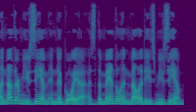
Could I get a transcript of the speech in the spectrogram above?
Another museum in Nagoya is the Mandolin Melodies Museum.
